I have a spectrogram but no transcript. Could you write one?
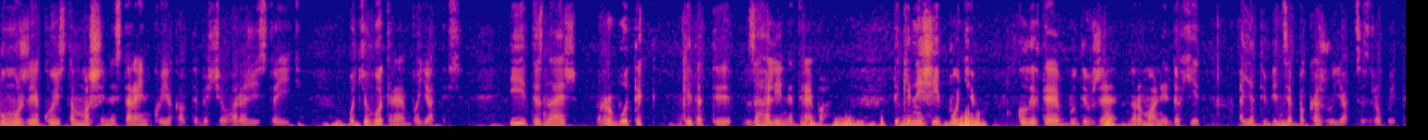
Або може якоїсь там машини старенької, яка в тебе ще в гаражі стоїть. Оцього треба боятись. І ти знаєш, роботи кидати взагалі не треба. Ти кинеш її потім, коли в тебе буде вже нормальний дохід, а я тобі це покажу, як це зробити.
